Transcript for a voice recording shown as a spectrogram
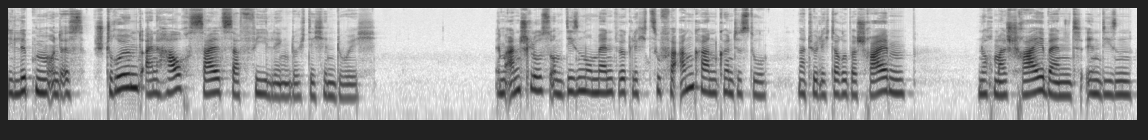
die Lippen und es strömt ein Hauch Salsa-Feeling durch dich hindurch. Im Anschluss, um diesen Moment wirklich zu verankern, könntest du natürlich darüber schreiben, nochmal schreibend in diesen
